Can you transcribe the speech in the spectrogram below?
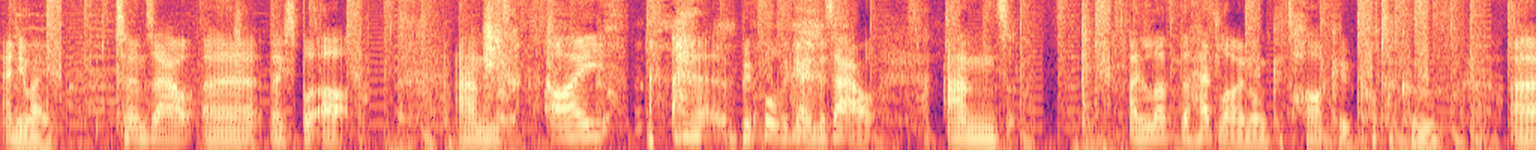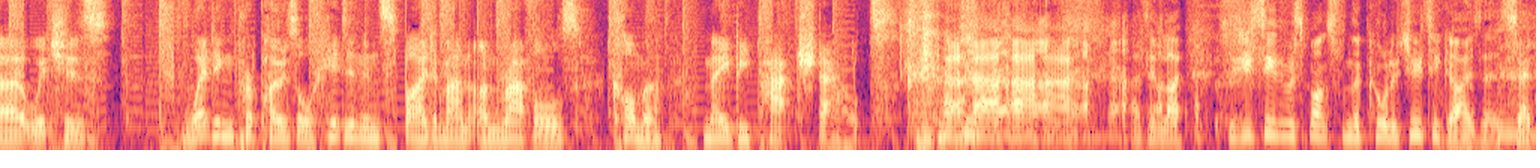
Anyway, turns out uh, they split up, and I before the game was out, and I love the headline on Kotaku, Kotaku, uh, which is "Wedding proposal hidden in Spider-Man unravels, comma maybe patched out." As in, like, did you see the response from the Call of Duty guys that said,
